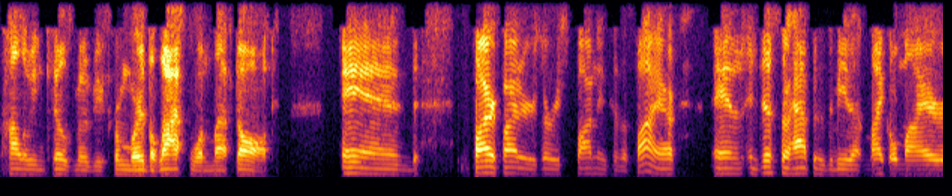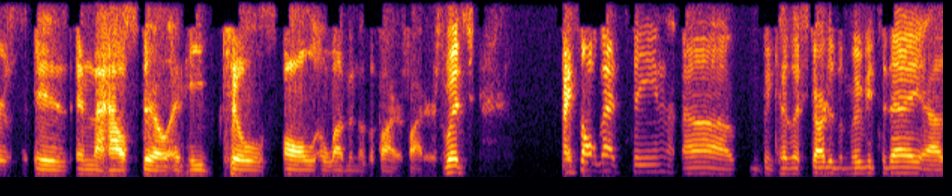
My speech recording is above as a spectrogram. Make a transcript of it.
Halloween Kills movie from where the last one left off, and firefighters are responding to the fire, and it just so happens to be that Michael Myers is in the house still, and he kills all 11 of the firefighters, which I saw that scene uh, because I started the movie today. Uh,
